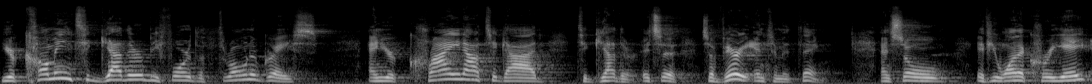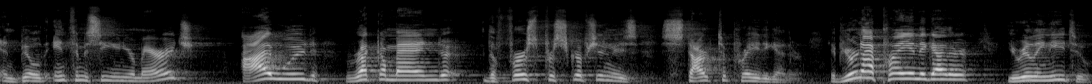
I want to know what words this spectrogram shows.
you're coming together before the throne of grace and you're crying out to God together. It's a, it's a very intimate thing. And so, if you want to create and build intimacy in your marriage, I would recommend the first prescription is start to pray together. If you're not praying together, You really need to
